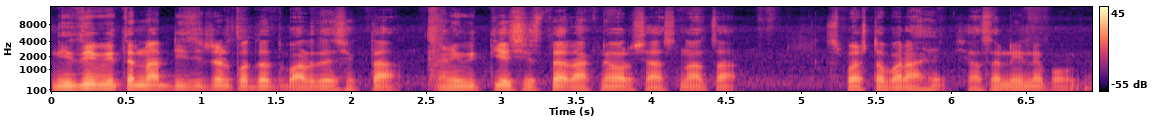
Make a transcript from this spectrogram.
निधी वितरणात डिजिटल पद्धत पारदर्शकता आणि वित्तीय शिस्त राखण्यावर शासनाचा स्पष्ट भर आहे. शासन निर्णय पाहूया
